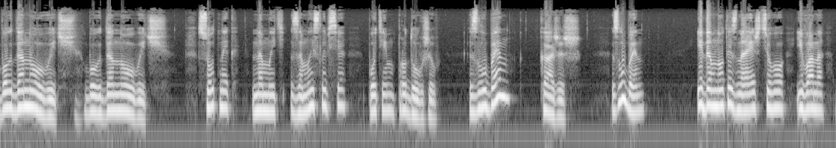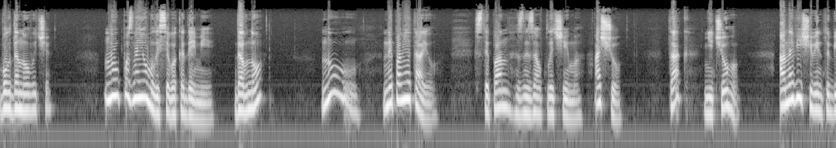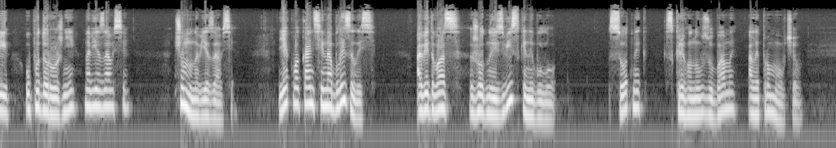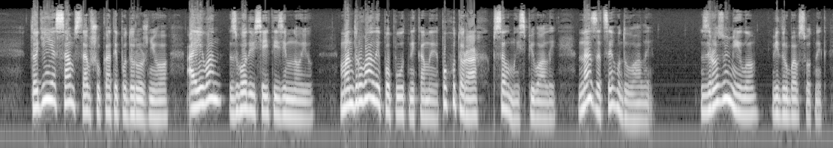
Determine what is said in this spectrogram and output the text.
Богданович, Богданович. Сотник на мить замислився, потім продовжив. Злубен, кажеш, Злубен. І давно ти знаєш цього Івана Богдановича? Ну, познайомилися в академії. Давно? Ну, не пам'ятаю. Степан знизав плечима. А що? Так, нічого. А навіщо він тобі у подорожній нав'язався? Чому нав'язався? Як вакансії наблизились, а від вас жодної звістки не було? Сотник скригонув зубами, але промовчав. Тоді я сам став шукати подорожнього, а Іван згодився йти зі мною. Мандрували попутниками, по хуторах, псалми співали, нас за це годували. Зрозуміло, відрубав сотник,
